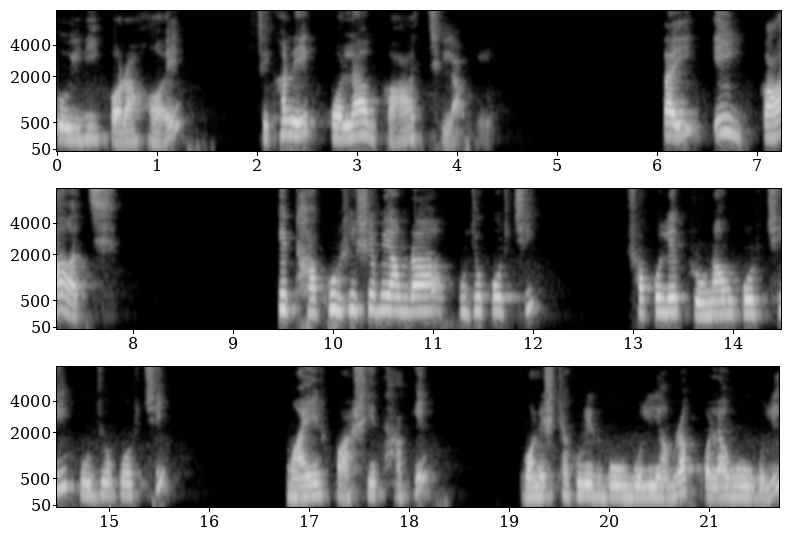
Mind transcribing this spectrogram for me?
তৈরি করা হয়, সেখানে কলা গাছ লাগে। তাই এই গাছ কে ঠাকুর হিসেবে আমরা পুজো করছি। সকলে প্রণাম করছি, পুজো করছি। মায়ের পাশে থাকে। গণেশ ঠাকুরের বউ বলি আমরা, কলা বউ বলি।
